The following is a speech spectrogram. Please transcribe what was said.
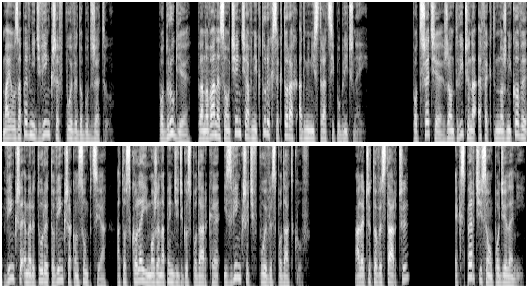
mają zapewnić większe wpływy do budżetu. Po drugie, planowane są cięcia w niektórych sektorach administracji publicznej. Po trzecie, rząd liczy na efekt mnożnikowy większe emerytury to większa konsumpcja, a to z kolei może napędzić gospodarkę i zwiększyć wpływy z podatków. Ale czy to wystarczy? Eksperci są podzieleni.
